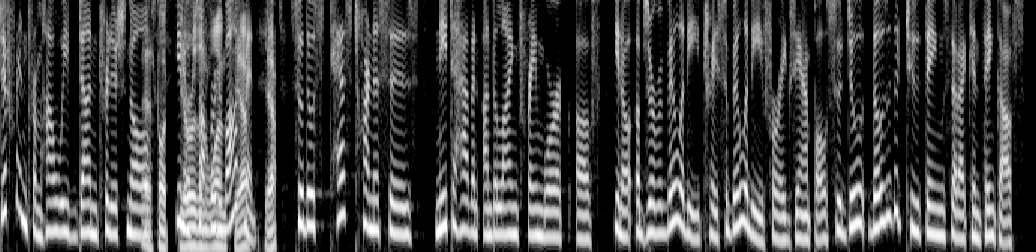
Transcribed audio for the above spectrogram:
different from how we've done traditional, Yeah, you know, software ones, yeah, development. yeah. So those test harnesses need to have an underlying framework of, you know, observability, traceability, for example. So do, those are the two things that I can think of.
